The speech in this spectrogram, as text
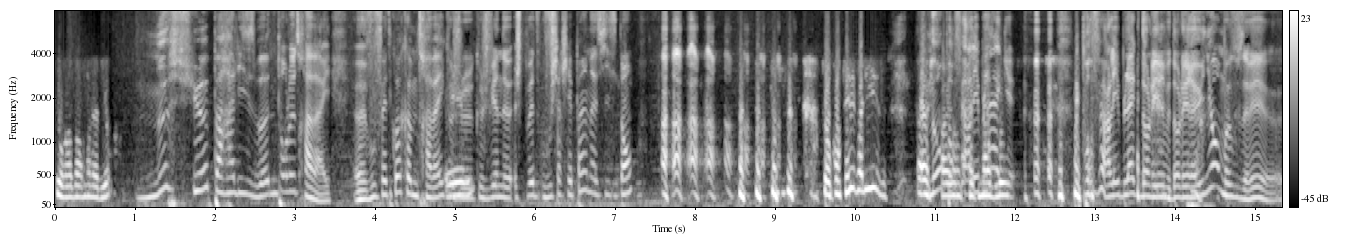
pour avoir mon avion. Monsieur part à Lisbonne pour le travail. Euh, vous faites quoi comme travail que, Eh je, que je vienne de... Je peux, vous cherchez pas un assistant Donc compter les valises Euh, Non, travaille pour faire les blagues. pour faire les blagues dans les, dans les réunions. Moi, vous savez, euh,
